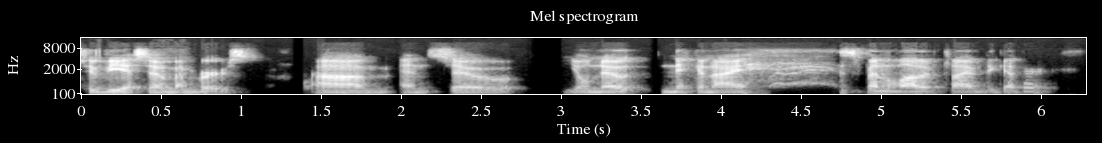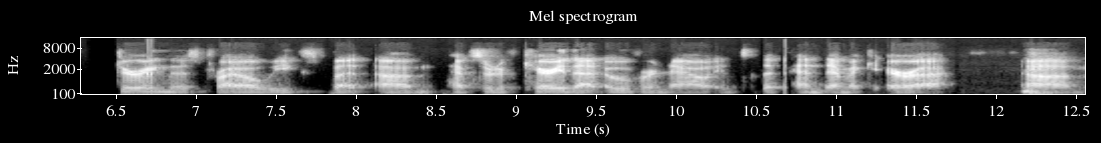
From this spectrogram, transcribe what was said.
to VSO members. Um, and so you'll note Nick and I spent a lot of time together during those trial weeks, but um, have sort of carried that over now into the pandemic era. Um,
